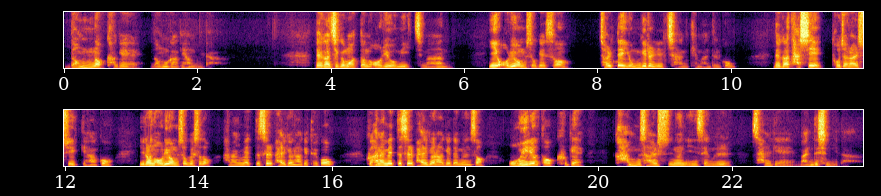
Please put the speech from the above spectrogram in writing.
넉넉하게 넘어가게 합니다. 내가 지금 어떤 어려움이 있지만 이 어려움 속에서 절대 용기를 잃지 않게 만들고 내가 다시 도전할 수 있게 하고 이런 어려움 속에서도 하나님의 뜻을 발견하게 되고 그 하나님의 뜻을 발견하게 되면서 오히려 더 크게 감사할 수 있는 인생을 살게 만드십니다.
